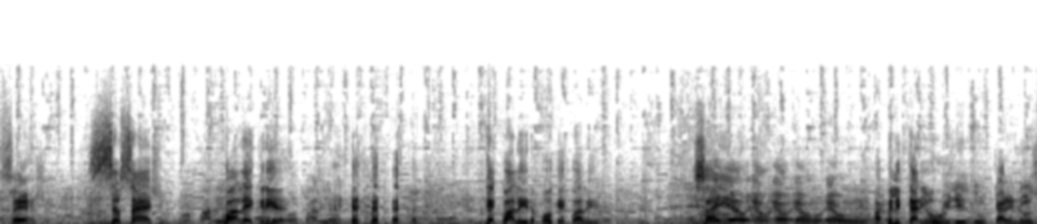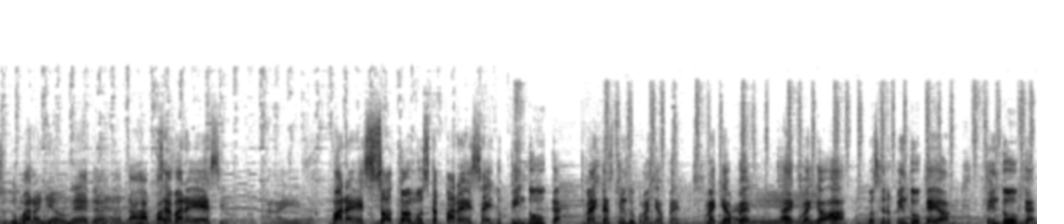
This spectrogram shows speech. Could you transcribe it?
Sérgio. Seu Sérgio, com alegria. Por que Qualíria? Por que Qualíria? Isso aí é, é, é, é um- é um Apelido carinhoso. apelido carinhoso do Maranhão, né? Da, da, da Você é rapaziada. Paraense? Solta uma música paraense aí do Pinduca. Como é que dança Pinduca? Como é que é o pé? Como é que é o pé? Aí. Aí, como é que é? Ó, música do Pinduca aí, ó. Pinduca.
